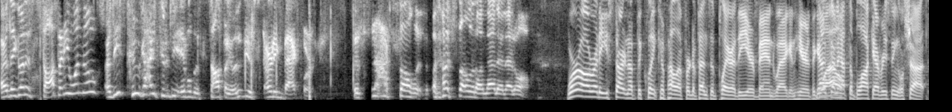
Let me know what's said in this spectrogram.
Are they going to stop anyone though? Are these two guys going to be able to stop anyone? This is your starting backcourt. It's not solid. Not solid on that end at all. We're already starting up the Clint Capela for Defensive Player of the Year bandwagon here. The guy's wow. going to have to block every single shot.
